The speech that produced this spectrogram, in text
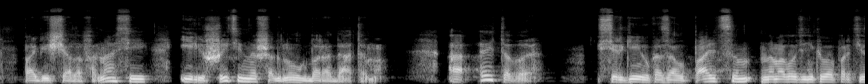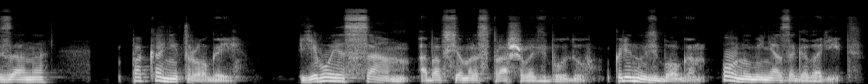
— пообещал Афанасий и решительно шагнул к Бородатому. «А этого...» — Сергей указал пальцем на молоденького партизана — «Пока не трогай. Его я сам обо всем расспрашивать буду. Клянусь Богом, он у меня заговорит».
